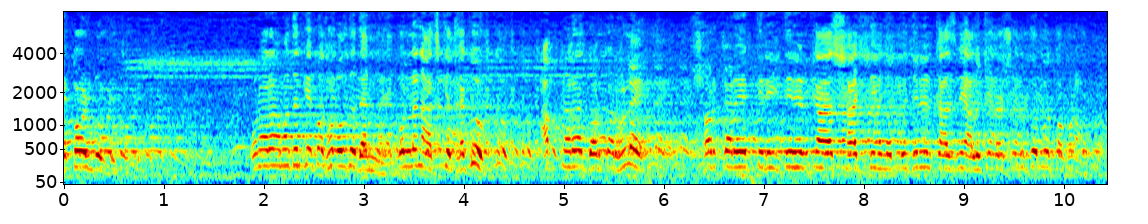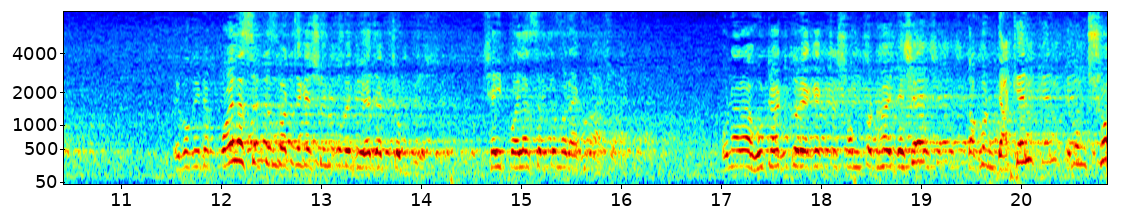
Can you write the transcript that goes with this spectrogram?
রেকর্ড বলতে ওনারা আমাদেরকে কথা বলতে দেন নাই। বললেন, আজকে থাকুক, আপনারা দরকার হলে সরকারের তিরিশ দিনের কাজ, ষাট দিন, নব্বই দিনের কাজ নিয়ে আলোচনা শুরু করব, তখন। এবং এটা পয়লা সেপ্টেম্বর থেকে শুরু করবে দুই হাজার চব্বিশ। সেই পয়লা সেপ্টেম্বর এখন আসে। ওনারা হুটহাট করে এক একটা সংকট হয় দেশে, তখন ডাকেন এবং শো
